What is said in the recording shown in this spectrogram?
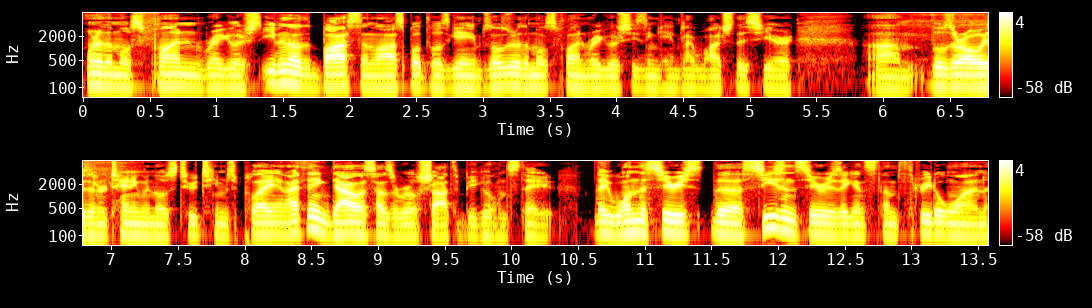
one of the most fun regular. Even though the Boston lost both those games, those were the most fun regular season games I watched this year. Um, those are always entertaining when those two teams play, and I think Dallas has a real shot to beat Golden State. They won the series, the season series against them three to one.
